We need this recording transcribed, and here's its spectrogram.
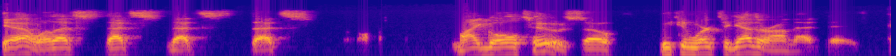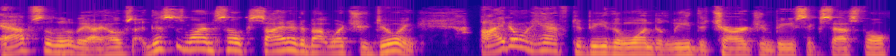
Yeah, well, that's, that's, that's, that's my goal too. So we can work together on that, Dave. Absolutely. I hope so. This is why I'm so excited about what you're doing. I don't have to be the one to lead the charge and be successful.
